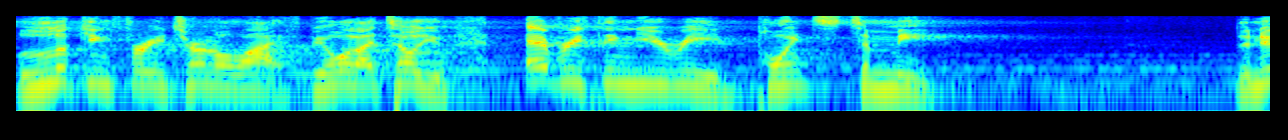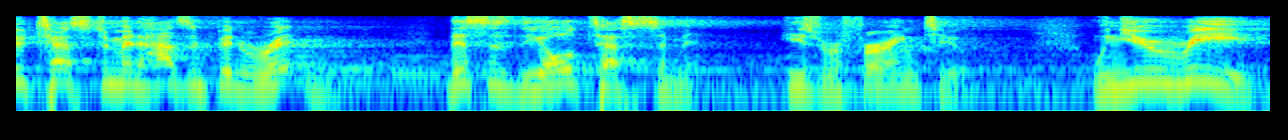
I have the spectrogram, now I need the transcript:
looking for eternal life. Behold, I tell you, everything you read points to me. The New Testament hasn't been written. This is the Old Testament he's referring to. When you read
